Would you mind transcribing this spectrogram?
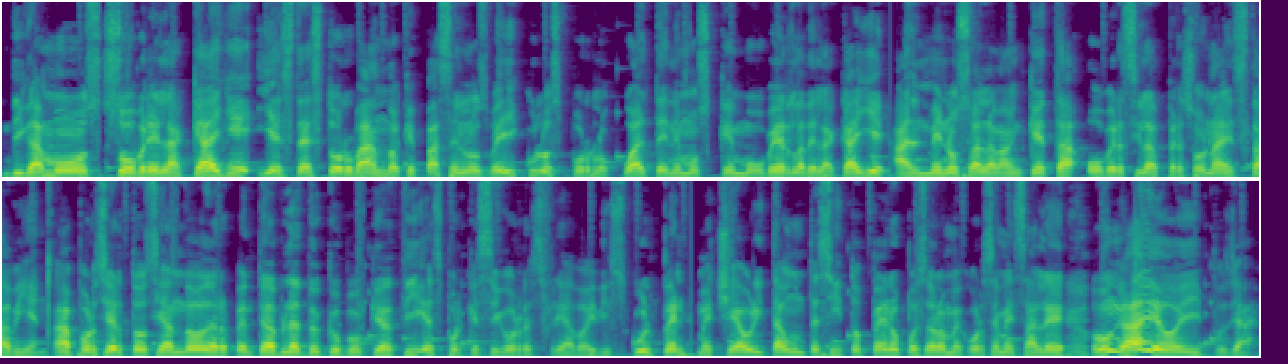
digamos sobre la calle y está estorbando a que pasen los vehículos, por lo cual tenemos que moverla de la calle al menos a la banqueta o ver si la persona está bien. Ah, por cierto, si ando de repente hablando como que a ti es porque sigo resfriado. Y disculpen, me eché ahorita un tecito, pero pues a lo mejor se me sale un gallo y pues ya,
